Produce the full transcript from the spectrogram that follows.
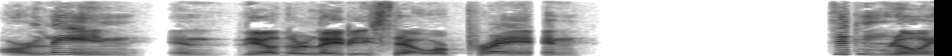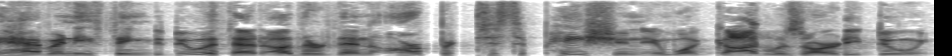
Arlene and the other ladies that were praying didn't really have anything to do with that other than our participation in what God was already doing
